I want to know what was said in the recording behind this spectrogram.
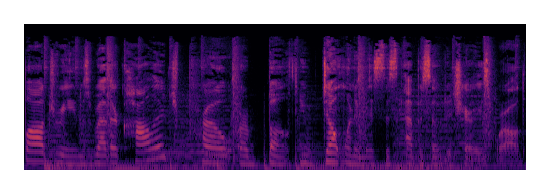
Football dreams, whether college, pro, or both, you don't want to miss this episode of Cherie's World.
